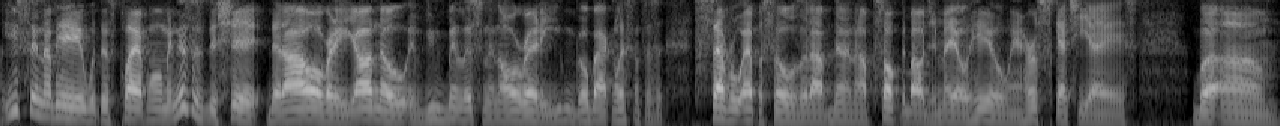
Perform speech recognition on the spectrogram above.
you sitting up here with this platform, and this is the shit that I already y'all know. If you've been listening already, you can go back and listen to several episodes that I've done. I've talked about Jemele Hill and her sketchy ass, but um.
